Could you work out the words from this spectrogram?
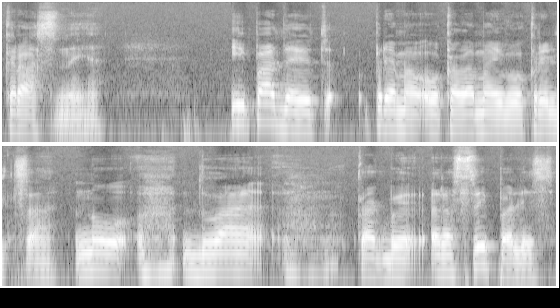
красные. И падают прямо около моего крыльца. Ну, два как бы рассыпались,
